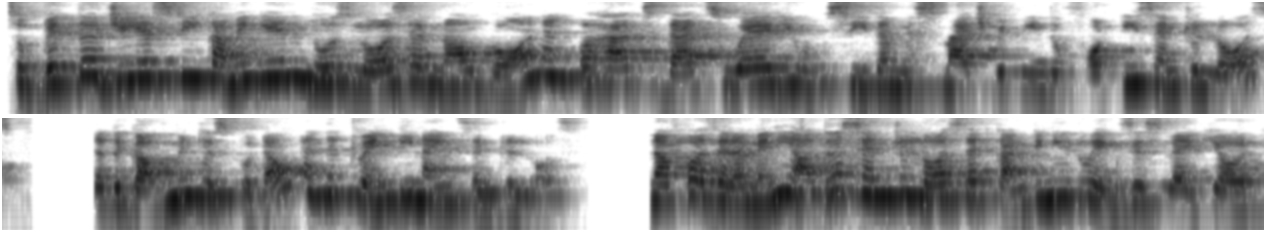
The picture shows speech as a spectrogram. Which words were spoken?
So, with the GST coming in, those laws have now gone, and perhaps that's where you see the mismatch between the 40 central laws that the government has put out and the 29 central laws. Now, of course, there are many other central laws that continue to exist, like your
